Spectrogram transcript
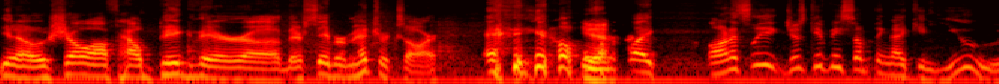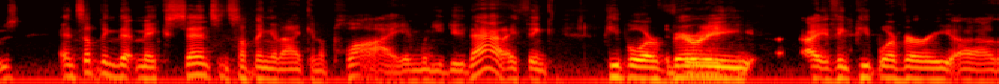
you know, show off how big their uh, their sabermetrics are. And you know, yeah. like honestly, just give me something I can use and something that makes sense and something that I can apply. And when you do that, I think people are very i think people are very uh,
